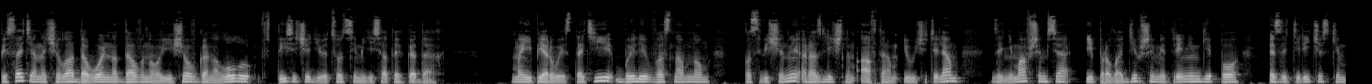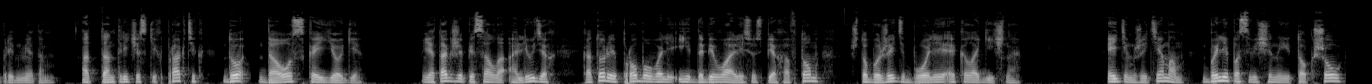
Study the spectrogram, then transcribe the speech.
Писать я начала довольно давно, еще в Гонолулу в 1970-х годах. Мои первые статьи были в основном посвящены различным авторам и учителям, занимавшимся и проводившими тренинги по эзотерическим предметам, от тантрических практик до даосской йоги. Я также писала о людях, которые пробовали и добивались успеха в том, чтобы жить более экологично. Этим же темам были посвящены и ток-шоу,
